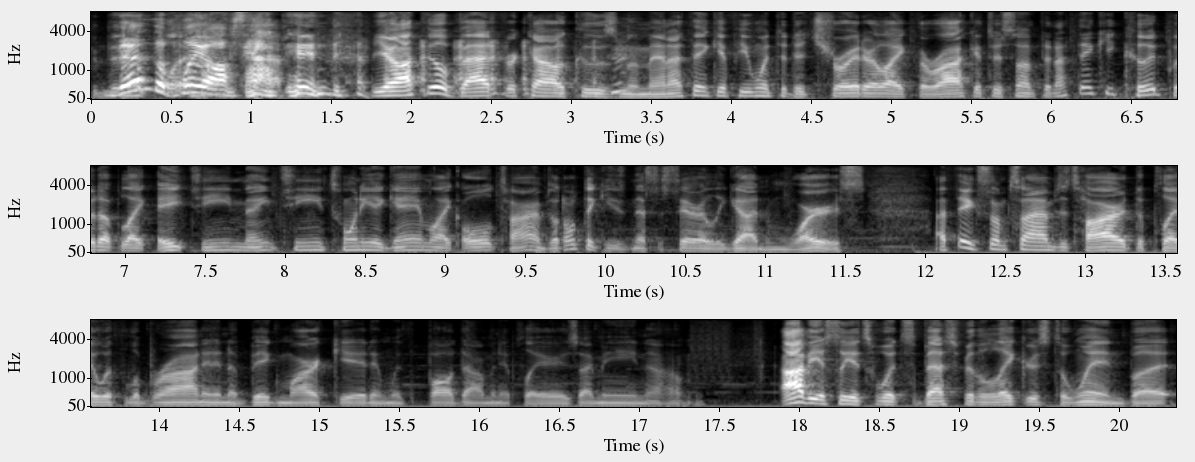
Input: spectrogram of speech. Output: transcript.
Then Then the the playoffs playoffs happened. Yo, I feel bad for Kyle Kuzma, man. I think if he went to Detroit or like the Rockets or something, I think he could put up like 18, 19, 20 a game like old times. I don't think he's necessarily gotten worse. I think sometimes it's hard to play with LeBron and in a big market and with ball dominant players. I mean, um, obviously it's what's best for the Lakers to win, but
